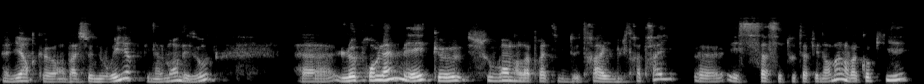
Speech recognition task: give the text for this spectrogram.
C'est-à-dire qu'on va se nourrir finalement des autres. Euh, le problème est que souvent dans la pratique de trail, d'ultra-trail, euh, et ça c'est tout à fait normal, on va copier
